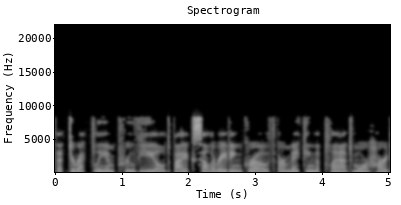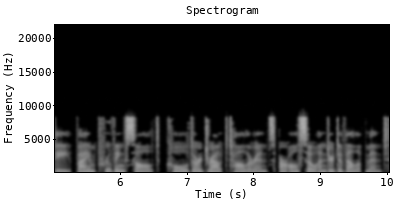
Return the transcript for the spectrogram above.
that directly improve yield by accelerating growth or making the plant more hardy by improving salt, cold or drought tolerance are also under development.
